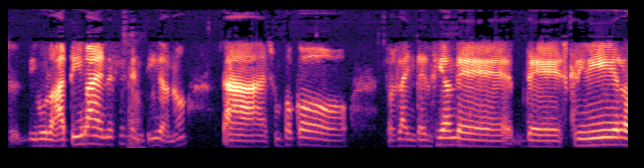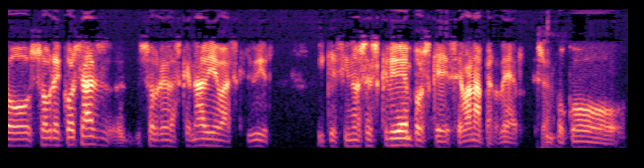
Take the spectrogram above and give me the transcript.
pues, divulgativa en ese sentido, ¿no? O sea, es un poco pues la intención de, de escribir o sobre cosas sobre las que nadie va a escribir y que si no se escriben pues que se van a perder. Es un poco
